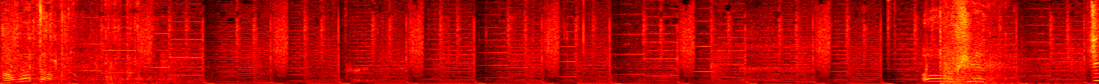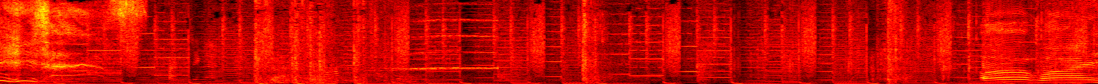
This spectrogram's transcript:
Oh, what the? Oh shit! Jesus! Oh, why?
